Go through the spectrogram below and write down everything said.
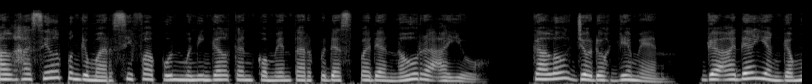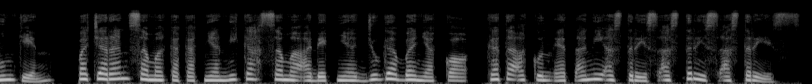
Alhasil penggemar Siva pun meninggalkan komentar pedas pada Naura Ayu. Kalau jodoh gemen, gak ada yang gak mungkin, Pacaran sama kakaknya nikah sama adeknya juga banyak kok, kata akun etani asteris asteris asteris.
